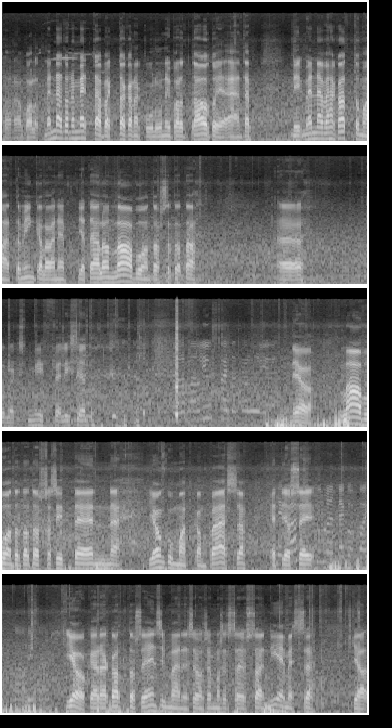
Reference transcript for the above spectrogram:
saadaan valot. Mennään tonne mettään päin, takana kuuluu niin paljon tota autojen ääntä. Niin mennään vähän katsomaan, että minkälainen. Ja täällä on laavu on tossa tota... Öö, tuleeks Miffeli sieltä? Olemaan liukkaita kallia. Joo. Laavu on tota tossa sitten jonkun matkan päässä. Että jos ei... kanssa. Joo, käydään katsoa se ensimmäinen, se on semmosessa jossain niemessä ja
